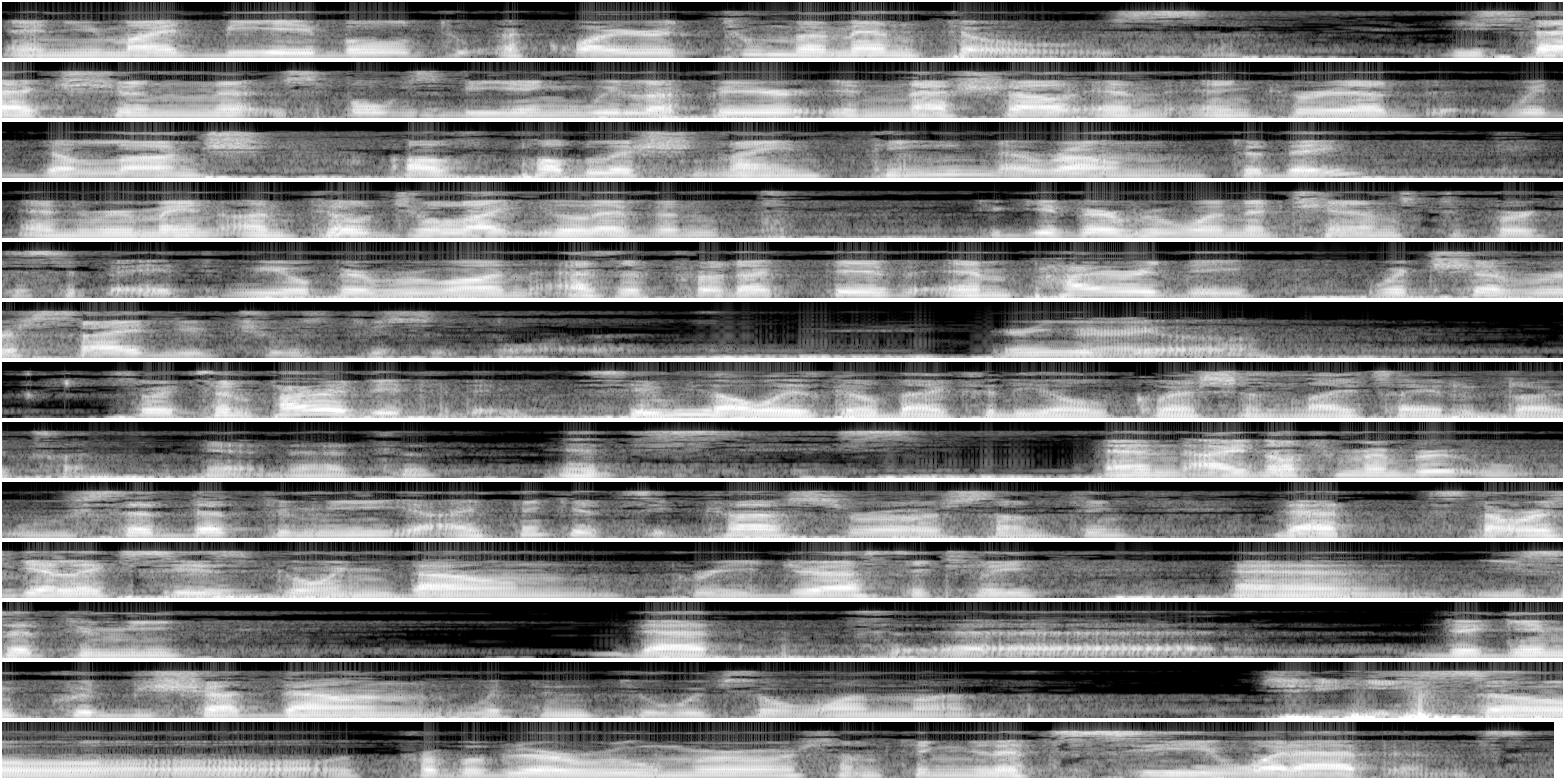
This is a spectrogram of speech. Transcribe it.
and you might be able to acquire two mementos. This faction spokes being will appear in Nashal and Anchorhead with the launch of Publish 19 around today and remain until July 11th to give everyone a chance to participate. We hope everyone has a productive Empire Day, whichever side you choose to support. There you Very go. cool. So it's Empire Day today. See, we always go back to the old question: light side or dark side? Yeah, that's it. It's, it's And I don't remember who said that to me. I think it's Ikasra or something that Star Wars Galaxy is going down pretty drastically. And he said to me that uh, the game could be shut down within two weeks or one month. So probably a rumor or something. Let's see what happens.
